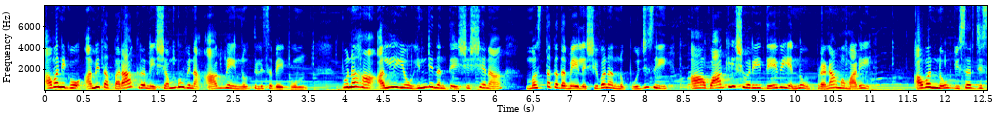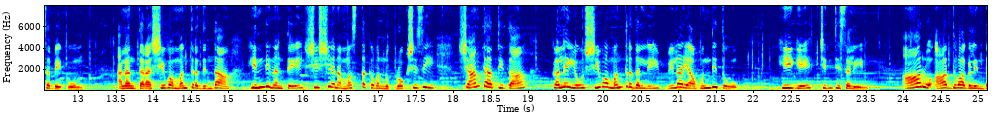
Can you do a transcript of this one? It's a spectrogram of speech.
ಅವನಿಗೂ ಅಮಿತ ಪರಾಕ್ರಮಿ ಶಂಭುವಿನ ಆಜ್ಞೆಯನ್ನು ತಿಳಿಸಬೇಕು. ಪುನಃ ಅಲ್ಲಿಯೂ ಹಿಂದಿನಂತೆ ಶಿಷ್ಯನ ಮಸ್ತಕದ ಮೇಲೆ ಶಿವನನ್ನು ಪೂಜಿಸಿ ಆ ವಾಗೀಶ್ವರಿ ದೇವಿಯನ್ನು ಪ್ರಣಾಮ ಮಾಡಿ ಅವನ್ನು ವಿಸರ್ಜಿಸಬೇಕು. ಅನಂತರ ಶಿವ ಮಂತ್ರದಿಂದ ಹಿಂದಿನಂತೆ ಶಿಷ್ಯನ ಮಸ್ತಕವನ್ನು ಪ್ರೋಕ್ಷಿಸಿ ಶಾಂತಾತೀತ ಕಲೆಯು ಶಿವ ಮಂತ್ರದಲ್ಲಿ ವಿಲಯ ಹೊಂದಿತು. ಹೀಗೆ ಚಿಂತಿಸಲಿ. ಆರು ಆಧ್ವಗಳಿಂದ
